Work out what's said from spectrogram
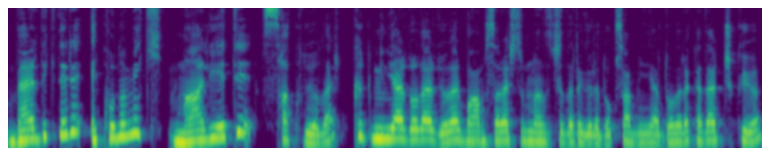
Verdikleri ekonomik maliyeti saklıyorlar. 40 milyar dolar diyorlar. Bağımsız araştırmacılara göre 90 milyar dolara kadar çıkıyor.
